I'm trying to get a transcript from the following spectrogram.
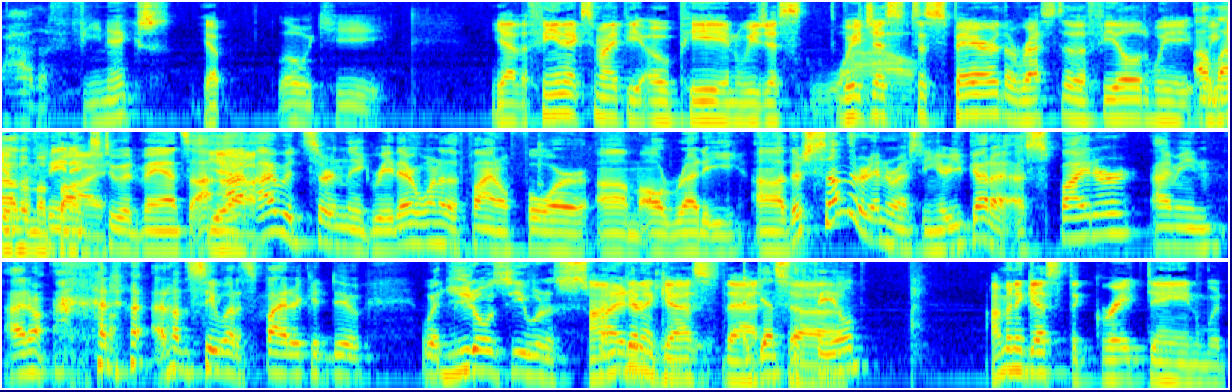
Wow, the Phoenix. Yep. Low key. Yeah, the Phoenix might be OP, and we just we just to spare the rest of the field, we, we Allow give the them a Phoenix bye. to advance. I, Yeah. I, I would certainly agree. They're one of the final four um, already. Uh, there's some that are interesting here. You've got a, a spider. I mean, I don't, I don't, I don't see what a spider could do with You don't see what a spider. I'm gonna can guess do. that against the uh, field. I'm gonna guess the Great Dane would,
